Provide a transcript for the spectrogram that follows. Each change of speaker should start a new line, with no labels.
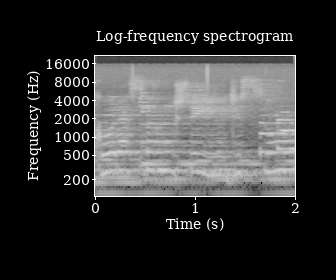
coração cheio de sono.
